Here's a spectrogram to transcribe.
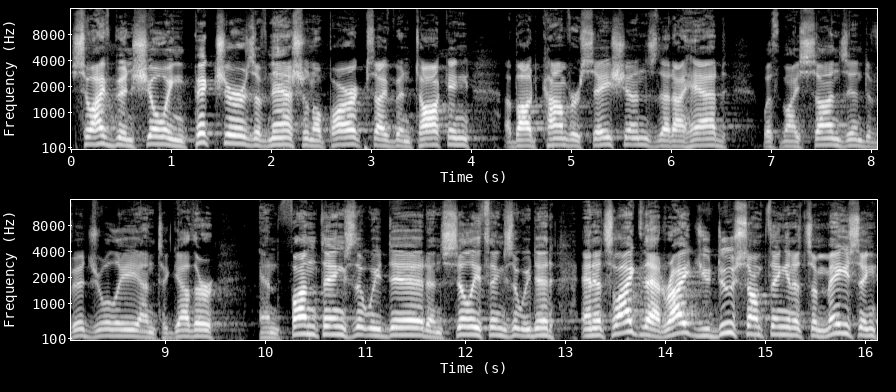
So I've been showing pictures of national parks, I've been talking about conversations that I had with my sons individually and together and fun things that we did and silly things that we did. And it's like that, right? You do something and it's amazing,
